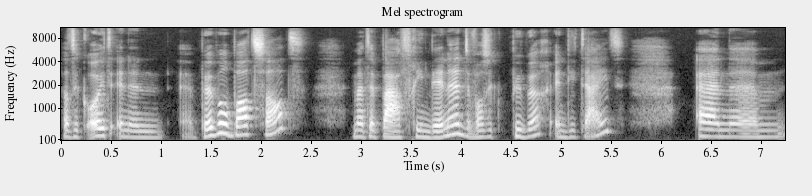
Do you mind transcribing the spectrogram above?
dat ik ooit in een bubbelbad zat met een paar vriendinnen. Toen was ik puber in die tijd. En ehm,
